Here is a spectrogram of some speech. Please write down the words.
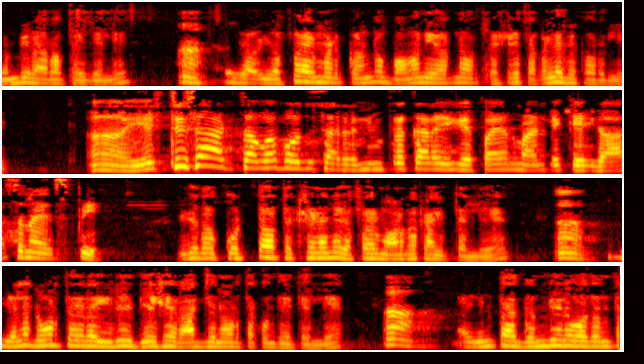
ಗಂಭೀರ ಆರೋಪ ಇದೆ ಅಲ್ಲಿ. ಎಫ್ ಐ ಆರ್ ಮಾಡ್ಕೊಂಡು ಭವಾನಿ ಅವ್ರನ್ನ ಅವ್ರ ಕಸ್ಟಡಿ ತಗೊಳ್ಳೇಬೇಕು ಅವ್ರಲ್ಲಿ. ಎಷ್ಟ್ ದಿವಸ ತಗೋಬಹುದು ಸರ್ ನಿಮ್ ಪ್ರಕಾರ ಈಗ ಎಫ್ ಐ ಆರ್ ಮಾಡ್ಲಿಕ್ಕೆ ಈಗ ಹಾಸನ ಎಸ್ ಪಿ ಈಗ ನಾವು ಕೊಟ್ಟ ತಕ್ಷಣನೇ ಎಫ್ ಐ ಆರ್ ಮಾಡ್ಬೇಕಾಗಿತ್ತು ಅಲ್ಲಿ. ಹಾ ಎಲ್ಲ ನೋಡ್ತಾ ಇದ್ರೆ ಇಡೀ ದೇಶ ರಾಜ್ಯ ನೋಡ್ತಾ ಕುಂತೈತೆ ಅಲ್ಲಿ. ಹಾ ಇಂತ ಗಂಭೀರವಾದಂತ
